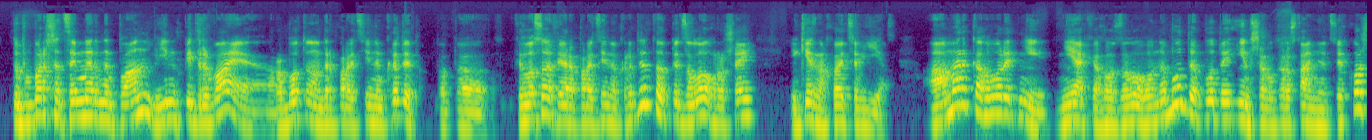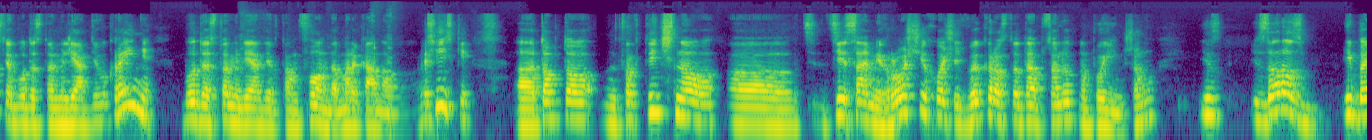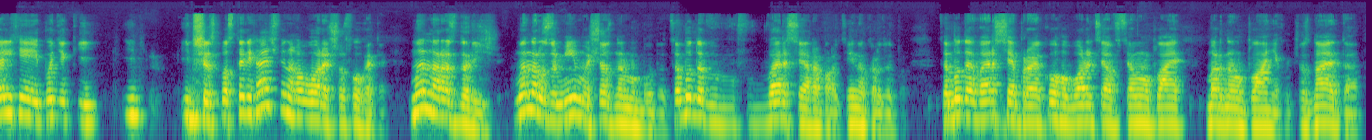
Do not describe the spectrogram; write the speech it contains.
То, по-перше, цей мирний план він підриває роботу над репараційним кредитом. Тобто філософія репараційного кредиту під залог грошей, які знаходяться в єС. А Америка говорить: ні, ніякого залогу не буде, буде інше використання цих коштів, буде 100 мільярдів в Україні, буде 100 мільярдів там фонд американо-російський. Тобто, фактично, ці- самі гроші хочуть використати абсолютно по-іншому. І, і зараз і Бельгія, і будь-який інший спостерігач він говорить, що слухайте, ми на роздоріжжі, ми не розуміємо, що з ними буде. Це буде версія репараційного кредиту. Це буде версія, про яку говориться в цьому плані мирному плані. Хоча знаєте,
